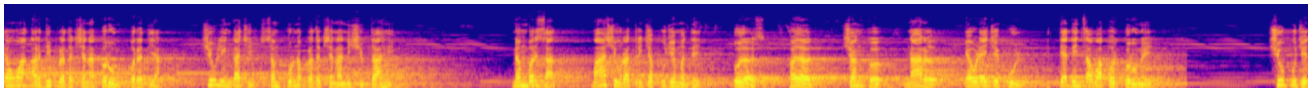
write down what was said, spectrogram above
तेव्हा अर्धी प्रदक्षिणा करून परत या. शिवलिंगाची संपूर्ण प्रदक्षिणा निषिद्ध आहे. नंबर सात. महाशिवरात्रीच्या पूजेमध्ये तुळस हळद शंख नारळ केवड्याचे फूल इत्यादींचा वापर करू नये. शिवपूजेत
